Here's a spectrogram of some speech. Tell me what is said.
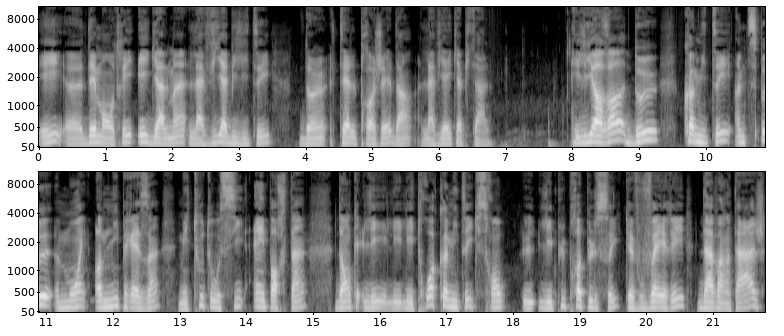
et euh, démontrer également la viabilité d'un tel projet dans la vieille capitale. Il y aura deux comités un petit peu moins omniprésents, mais tout aussi importants. Donc, les, les trois comités qui seront les plus propulsés, que vous verrez davantage,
